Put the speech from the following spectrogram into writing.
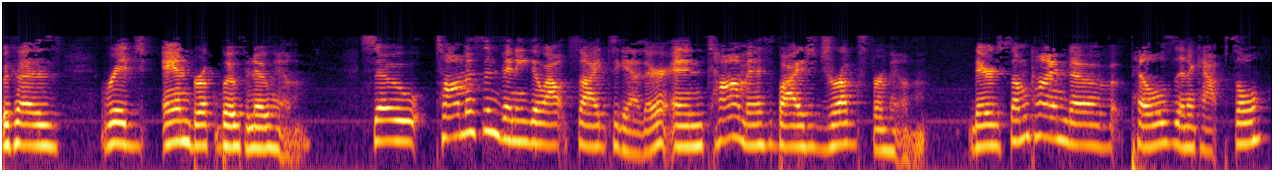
because Ridge and Brooke both know him. So Thomas and Vinny go outside together and Thomas buys drugs from him. There's some kind of pills in a capsule.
